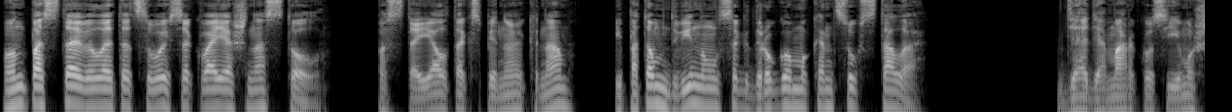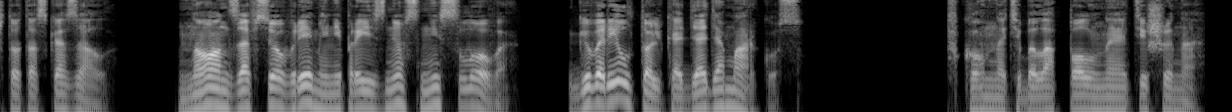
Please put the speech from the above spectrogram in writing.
Он поставил этот свой саквояж на стол, постоял так спиной к нам и потом двинулся к другому концу стола. Дядя Маркус ему что-то сказал, но он за все время не произнес ни слова, говорил только дядя Маркус. В комнате была полная тишина.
